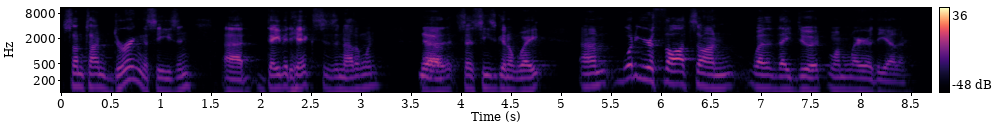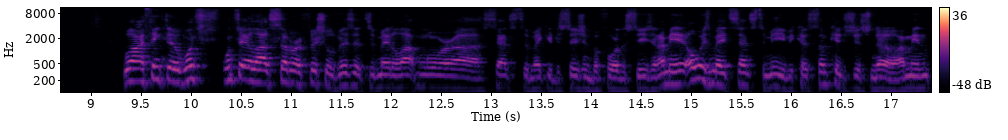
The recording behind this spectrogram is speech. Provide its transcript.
sometime during the season. Uh, David Hicks is another one uh, yeah. uh, that says he's going to wait. Um, what are your thoughts on whether they do it one way or the other? Well, I think that once once they allowed summer official visits, it made a lot more uh, sense to make your decision before the season. I mean, it always made sense to me because some kids just know. I mean,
